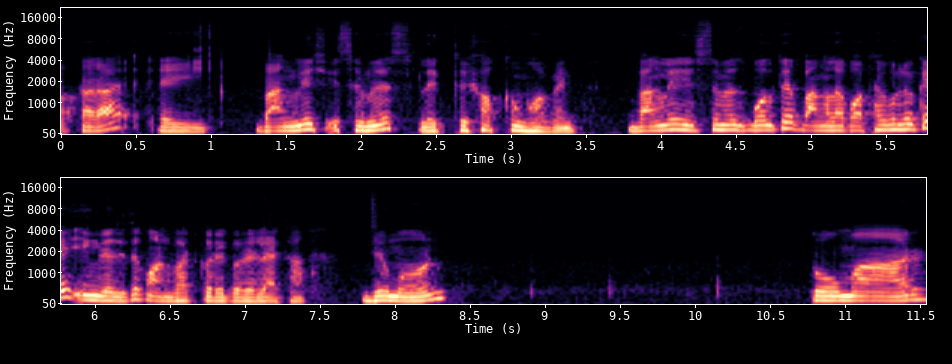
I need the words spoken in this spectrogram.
আপনারা এই বাংলিশ এস এম এস লিখতে সক্ষম হবেন। বাংলিশ এস এম এস বলতে বাংলা কথাগুলোকে ইংরেজিতে কনভার্ট করে করে লেখা। যেমন, তোমার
